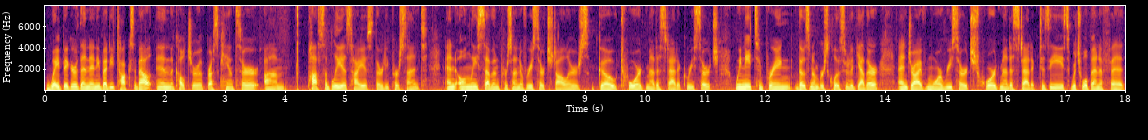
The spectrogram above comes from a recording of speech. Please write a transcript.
way bigger than anybody talks about in the culture of breast cancer. Um, possibly as high as 30%, and only 7% of research dollars go toward metastatic research. We need to bring those numbers closer together and drive more research toward metastatic disease, which will benefit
